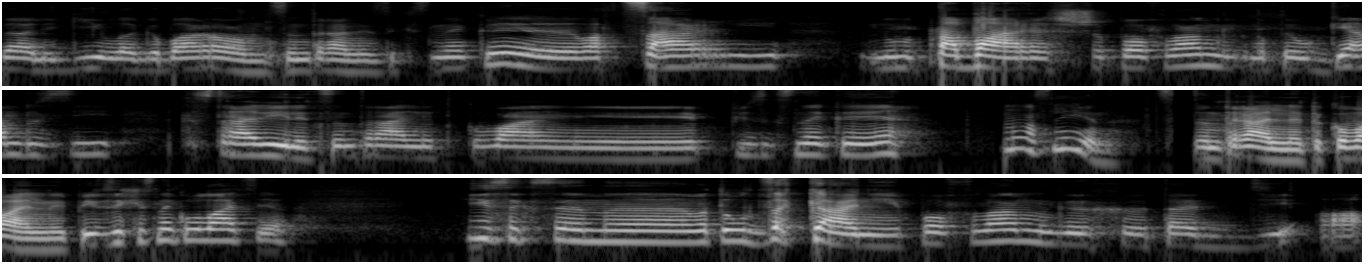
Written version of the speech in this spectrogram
Далі Гіла, Габарон, центральні захисники, Лацарі, ну, Табариш по флангах, Матео Гендусі, Кастравілі, центральні атакувальні півзахисники. Ну, Слін, центральний атакувальний півзахисник у Лаціо. Ісексен Матул Дзакані по флангах та Діа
